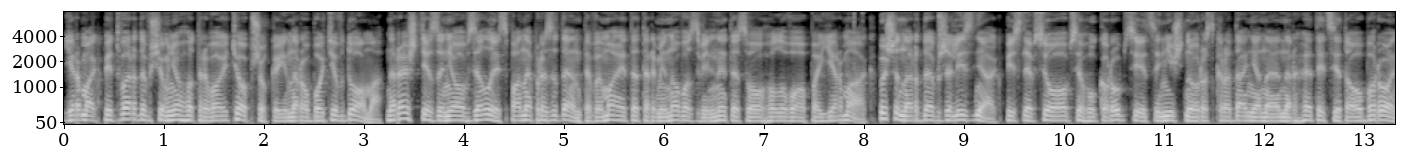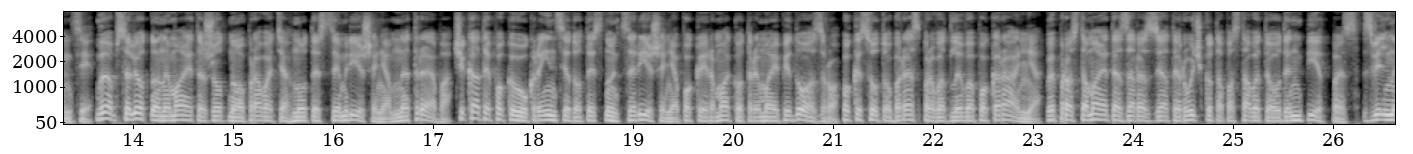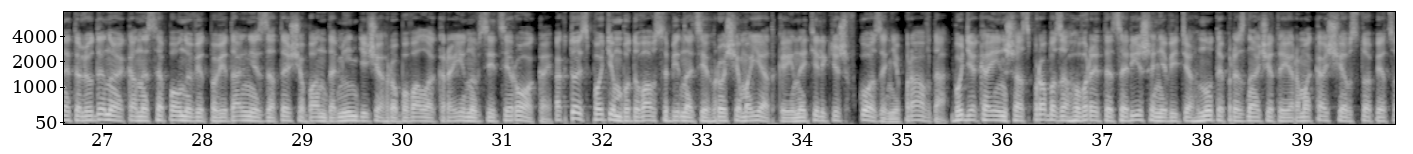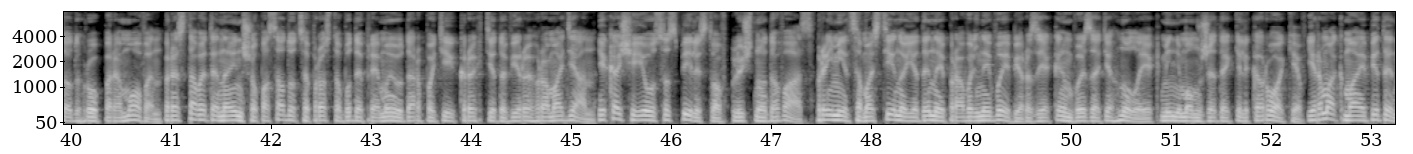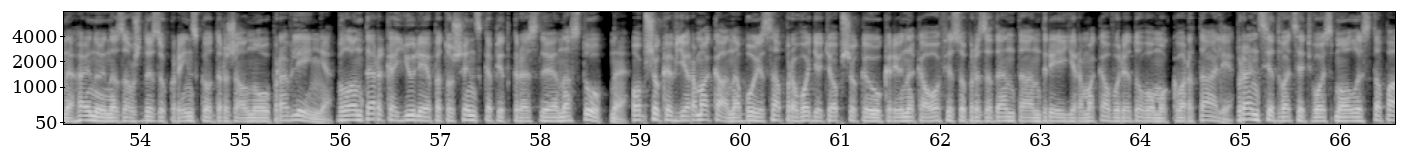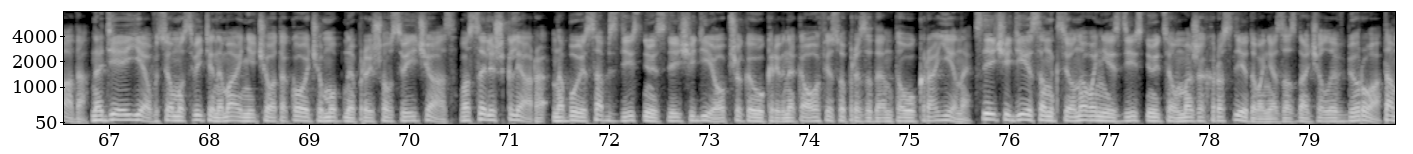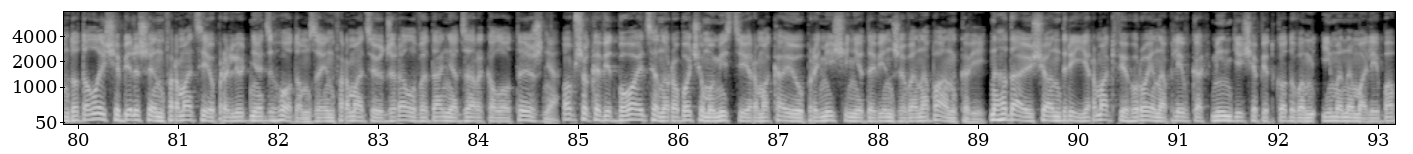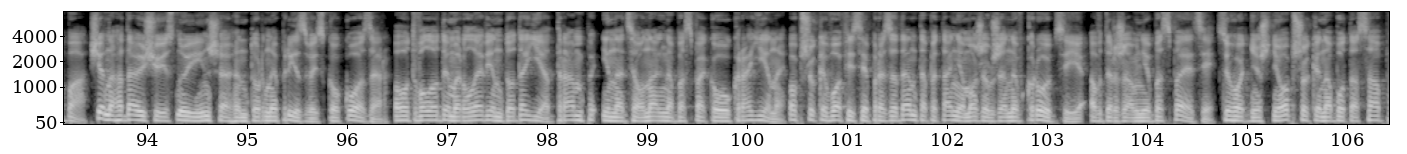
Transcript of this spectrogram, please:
Єрмак підтвердив, що в нього тривають обшуки і на роботі вдома. Нарешті за нього взялись, пане президенте. Ви маєте терміново звільнити свого голову ОП Єрмак. Пише нардеп Желізняк. Після всього обсягу корупції, цинічного розкрадання на енергетиці та оборонці. Ви абсолютно не маєте жодного права тягнути з цим рішенням. Не треба чекати, поки українці дотиснуть це рішення, поки Єрмак отримає підозру, поки суд обере справедливе покарання. Ви просто маєте зараз взяти ручку та поставити один підпис, звільнити людину, яка несе повну відповідальність за те, що банда Міндіча грабувала країну всі ці роки. А хтось потім будував собі на ці гроші маєтки, і не тільки ж в Козині, правда? Будь-яка інша спроба заговорити це рішення, відтягнути, призначити Єрмака ще в 100-500 груп перемовин, переставити на іншу посаду. Це просто буде прямий удар по тій крихті довіри громадян, яка ще є у суспільства, включно до вас. Прийміть самостійно єдиний правильний вибір, з яким ви затягнули як мінімум вже декілька років. Єрмак має піти негайно і назавжди з українського державного управління. Волонтерка Юлія Петушинська підкреслює наступне: обшуки в Єрмака НАБУ і САП проводять обшуки у керівника офісу президента Андрія Єрмака в урядовому кварталі вранці 28 листопада. Надія є в цьому світі немає нічого такого, чому б не прийшов свій час. Василь Шкляр НАБУ і САП здійснює слідчі дії обшуки у керівника офісу президента України. Слідчі дії санкціоновані здійснюються в межах розслідування, зазначили в бюро. Там додали, що більше інформації оприлюднять згодом. За інформацією джерел видання дзеркало тижня. Обшуки відбуваються на робочому місці Єрмака і у приміщенні, де він живе на банковій. Нагадаю, що Андрій Єрмак фігурує на плівках Міндіча під кодовим іменем Алі Баба. Ще нагадаю, що існує інше агентурне прізвисько Козир. А от Володимир Левін додає Трамп і національна безпека України. Обшуки в офісі президента питання може вже не в корупції, а в державній безпеці. Сьогоднішні обшуки НАБУ та САП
